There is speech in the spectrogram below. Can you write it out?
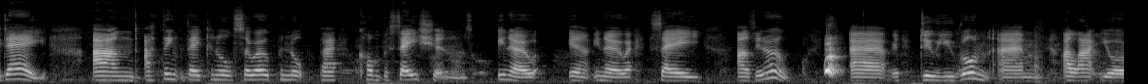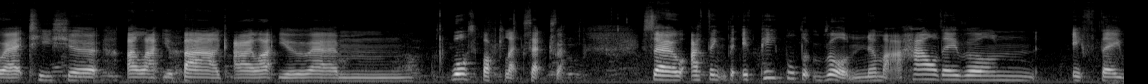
day, and I think they can also open up uh, conversations. You know, you you know, uh, say as you know. Uh, do you run? Um, I like your uh, t-shirt. I like your bag. I like your um, water bottle, etc. So I think that if people that run, no matter how they run, if they,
